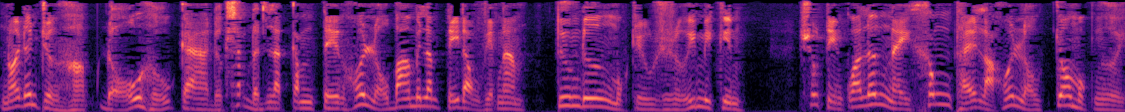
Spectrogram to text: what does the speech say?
Nói đến trường hợp Đỗ Hữu Ca được xác định là cầm tiền hối lộ 35 tỷ đồng Việt Nam, tương đương một triệu rưỡi mi kim. Số tiền quá lớn này không thể là hối lộ cho một người,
